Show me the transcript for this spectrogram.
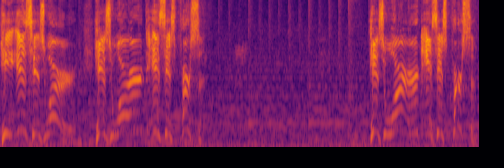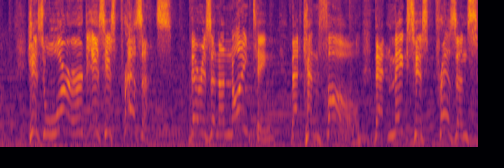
He is His Word. His Word is His person. His Word is His person. His Word is His presence. There is an anointing that can fall that makes his presence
